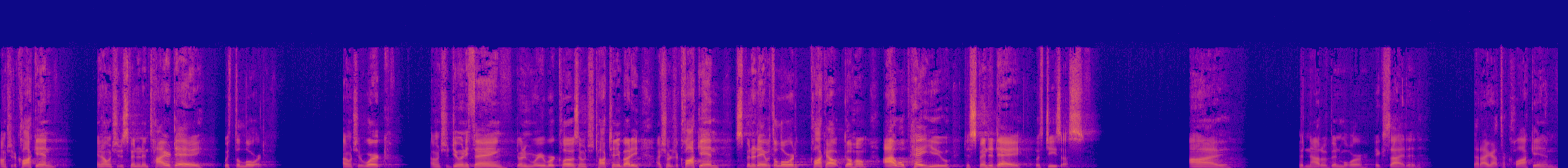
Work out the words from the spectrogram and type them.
I want you to clock in, and I want you to spend an entire day with the Lord. I don't want you to work. I don't want you to do anything. Don't even wear your work clothes. I don't want you to talk to anybody. I just want you to clock in, spend a day with the Lord, clock out, go home. I will pay you to spend a day with Jesus. I could not have been more excited that I got to clock in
